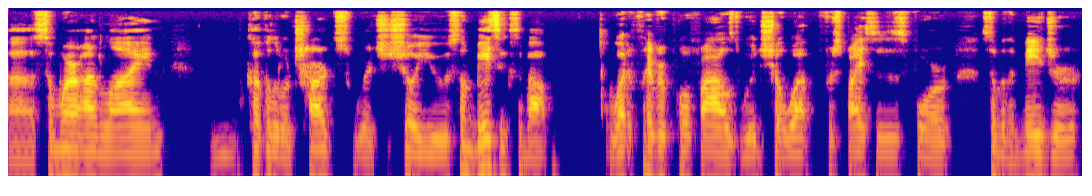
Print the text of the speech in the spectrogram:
uh, somewhere online a couple little charts which show you some basics about what flavor profiles would show up for spices for some of the major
